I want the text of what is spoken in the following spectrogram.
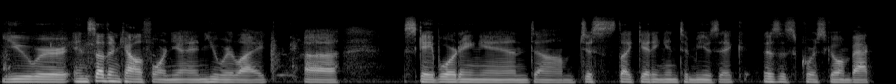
you were in Southern California and you were like uh skateboarding and um just like getting into music. This is of course going back,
